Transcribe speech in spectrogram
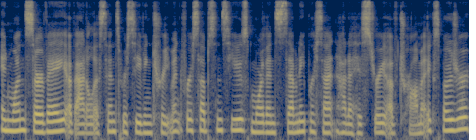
In one survey of adolescents receiving treatment for substance use, more than 70% had a history of trauma exposure,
